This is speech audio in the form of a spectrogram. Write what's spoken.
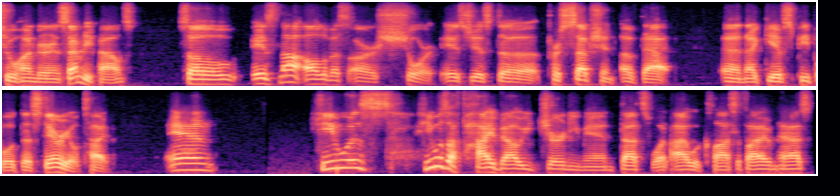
270 pounds. So it's not all of us are short. It's just the perception of that, and that gives people the stereotype. And he was he was a high value journeyman. That's what I would classify him as.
